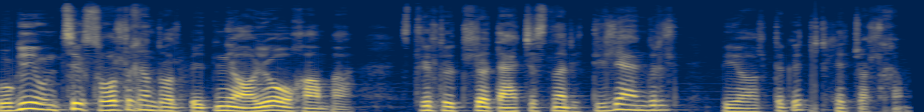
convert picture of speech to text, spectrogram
Үгийн үнцийг суулгахын тулд бидний оюун ухаан ба сэтгэл хөдлөлөө дайчилснаар итгэлийн амьдрал бий болдог гэж хэлж болох юм.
